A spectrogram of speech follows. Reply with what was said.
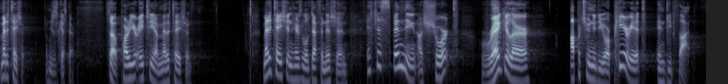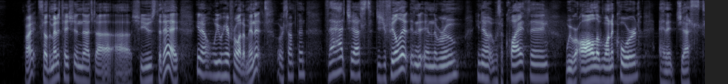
meditation. Let me just get there. So part of your ATM meditation. Meditation, here's a little definition it's just spending a short, regular opportunity or period in deep thought. Right? So the meditation that uh, uh, she used today, you know, we were here for what, a minute or something? That just, did you feel it in the, in the room? You know, it was a quiet thing. We were all of one accord, and it just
